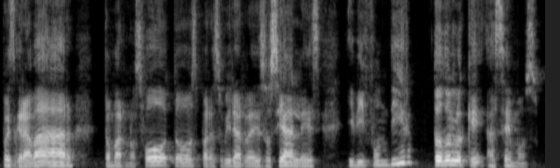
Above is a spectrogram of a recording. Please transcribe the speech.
pues, grabar, tomarnos fotos para subir a redes sociales y difundir todo lo que hacemos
